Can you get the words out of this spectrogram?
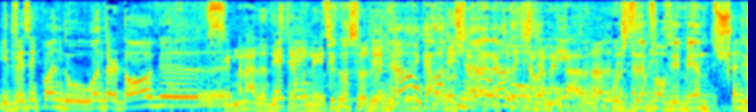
e de vez em quando o underdog. eh, Sim, mas nada disto é, quem- bonito. Ficou surpreendido. Não, Ricardo claro não, nada disto é bonito. Nada Os é desenvolvimentos Sem que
